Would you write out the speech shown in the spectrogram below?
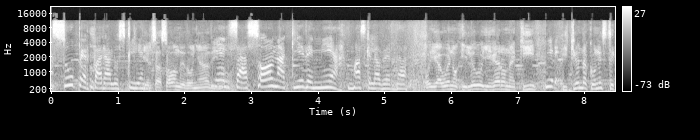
súper para los Y el clientes. sazón de doña Adi, Y ¿no? el sazón aquí de mía, más que la verdad. Oiga, bueno, y luego llegaron aquí. Mire. ¿Y qué onda con este,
